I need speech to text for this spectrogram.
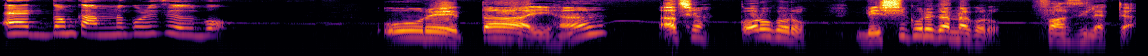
একদম কান্না করে ফেলব। ওরে তাই হ্যাঁ? আচ্ছা করো করো। বেশি করে কান্না করো। ফাজিল একটা।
